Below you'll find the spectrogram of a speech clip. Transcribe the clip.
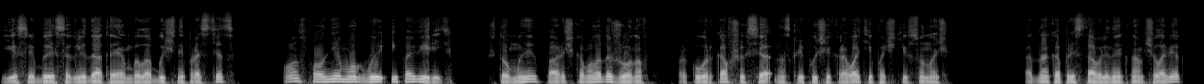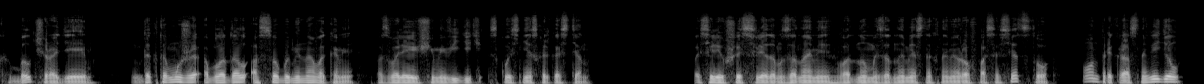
Если бы соглядатаем был обычный простец, он вполне мог бы и поверить, что мы парочка молодоженов, прокувыркавшихся на скрипучей кровати почти всю ночь. Однако представленный к нам человек был чародеем, да к тому же обладал особыми навыками, позволяющими видеть сквозь несколько стен. Поселившись следом за нами в одном из одноместных номеров по соседству, он прекрасно видел,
